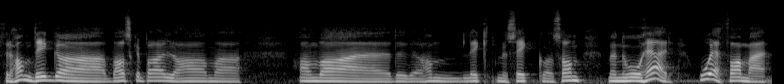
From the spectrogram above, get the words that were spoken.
For han digga basketball, og han var han, var, han likte musikk og sånn, men hun her, hun er faen meg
